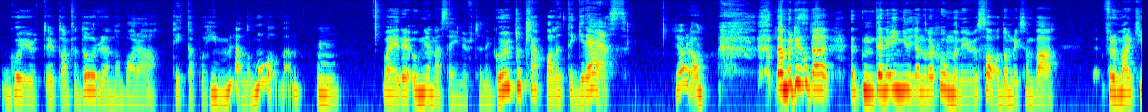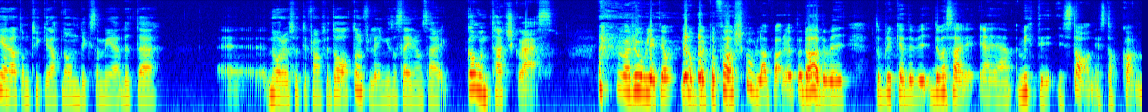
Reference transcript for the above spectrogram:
gå ut utanför dörren och bara titta på himlen och molnen. mm. Vad är det ungarna säger nu för tiden? Gå ut och klappa lite gräs! Gör de? Nej men det är sådär, den yngre generationen i USA, de liksom bara, för att markera att de tycker att någon liksom är lite, eh, några har suttit framför datorn för länge så säger de så här: Go and touch grass. Det var roligt, jag jobbade på förskola förut och då hade vi, då brukade vi, det var så här mitt i, i stan i Stockholm.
